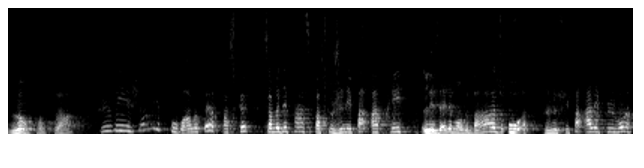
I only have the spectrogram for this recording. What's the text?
longue comme cela, je ne vais jamais pouvoir le faire parce que ça me dépasse, parce que je n'ai pas appris les éléments de base ou je ne suis pas allé plus loin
